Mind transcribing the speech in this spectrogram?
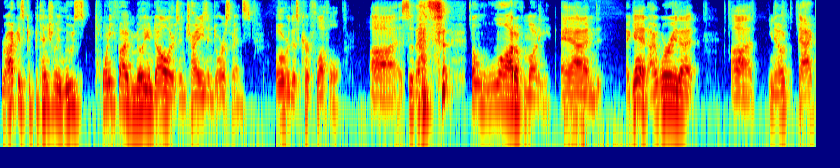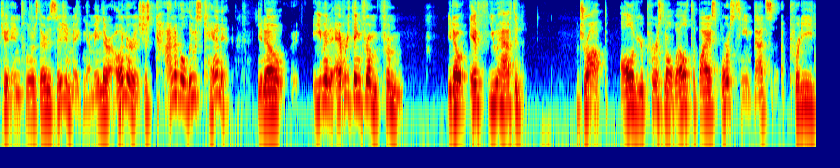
Rockets could potentially lose twenty five million dollars in Chinese endorsements over this kerfluffle. Uh, so that's, that's a lot of money, and again, I worry that uh, you know that could influence their decision making. I mean, their owner is just kind of a loose cannon. You know, even everything from from you know if you have to drop all of your personal wealth to buy a sports team, that's a pretty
